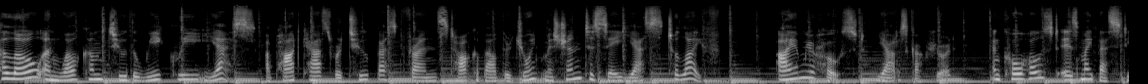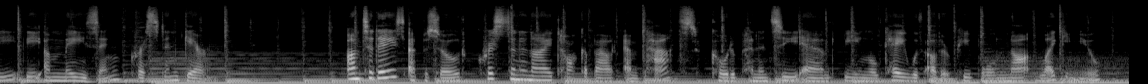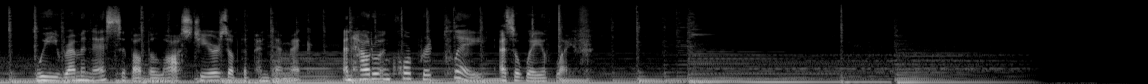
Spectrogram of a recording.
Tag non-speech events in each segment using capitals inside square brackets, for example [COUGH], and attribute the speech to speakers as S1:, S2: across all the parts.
S1: Hello, and welcome to the weekly Yes, a podcast where two best friends talk about their joint mission to say yes to life. I am your host, Jara Skagfjord, and co host is my bestie, the amazing Kristin Guerin. On today's episode, Kristin and I talk about empaths, codependency, and being okay with other people not liking you. We reminisce about the lost years of the pandemic and how to incorporate play as a way of life.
